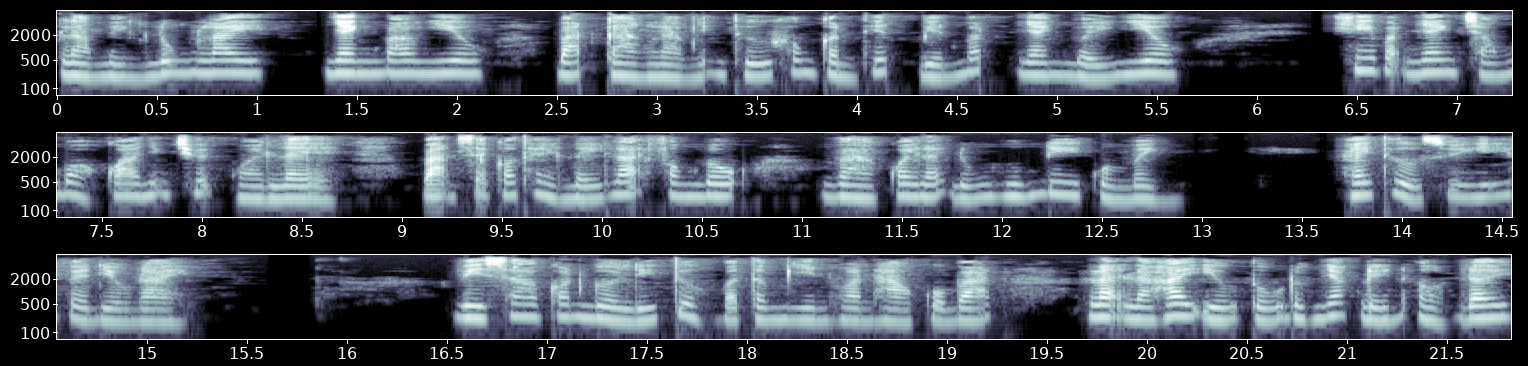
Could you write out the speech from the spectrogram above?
là mình lung lay nhanh bao nhiêu, bạn càng làm những thứ không cần thiết biến mất nhanh bấy nhiêu. Khi bạn nhanh chóng bỏ qua những chuyện ngoài lề, bạn sẽ có thể lấy lại phong độ và quay lại đúng hướng đi của mình. Hãy thử suy nghĩ về điều này. Vì sao con người lý tưởng và tầm nhìn hoàn hảo của bạn lại là hai yếu tố được nhắc đến ở đây?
